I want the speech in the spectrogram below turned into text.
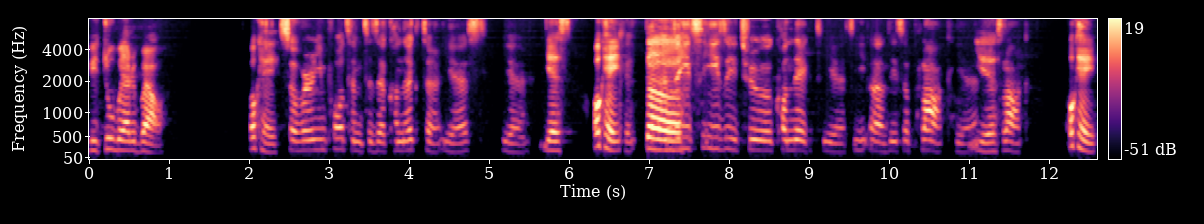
we do very well okay So very important the connector. Yes. Yeah. yes okay, Okay. the and it's easy to connect. Yes. Uh, this a plug. Yeah. yes Plug. Okay,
